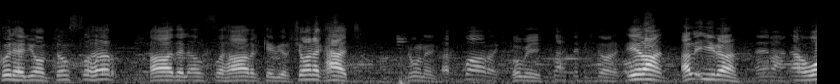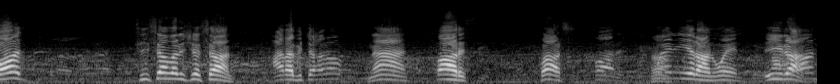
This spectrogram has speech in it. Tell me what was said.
كلها اليوم تنصهر. هذا الانصهار الكبير. شلونك حاج؟ شلونك؟ أخبارك؟ هوي صحتك شلونك؟ إيران؟ الإيران. إيران. أهواز؟ سيسان بلوچستان عربي تعرف؟ نعم. فارسي. فارس. فارسي. ها. وين إيران؟ وين؟ إيران.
